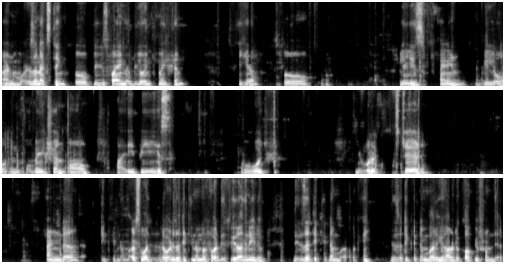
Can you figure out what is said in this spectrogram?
And what is the next thing? So please find the below information here. So please find below information of IPs which you requested under ticket numbers. What is, what is the ticket number for this Viranjanelu? This is a ticket number. Okay. This is a ticket number. You have to copy from there.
